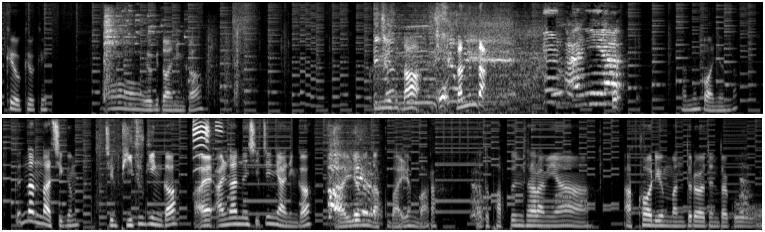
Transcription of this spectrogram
오케이 오케이 오케이. 어 여기도 아닌가? 위에서 나. 어 낳는다. 아니야. 낳는 거 아니었나? 끝났나 지금? 지금 비수기인가? 알, 알 낳는 시즌이 아닌가? 알려면 낳고 말려면 말아. 나도 바쁜 사람이야. 아쿠아리움 만들어야 된다고.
